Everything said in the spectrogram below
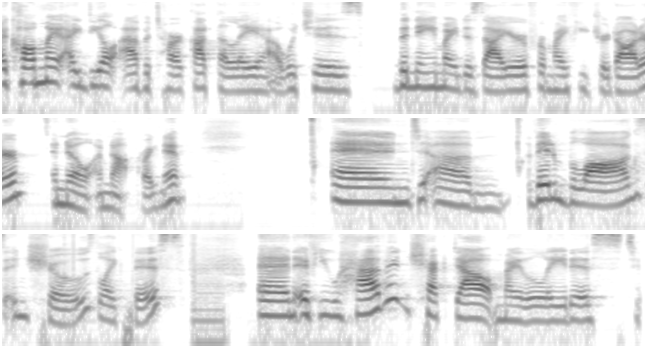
I call my ideal avatar katalea which is the name i desire for my future daughter. And no i'm not pregnant and um, then blogs and shows like this and if you haven't checked out my latest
